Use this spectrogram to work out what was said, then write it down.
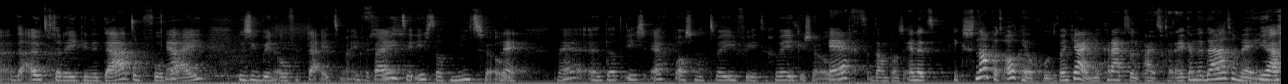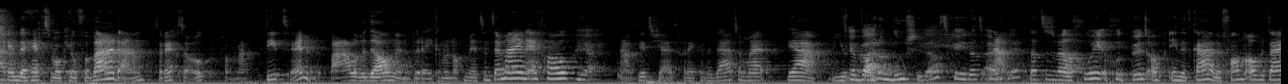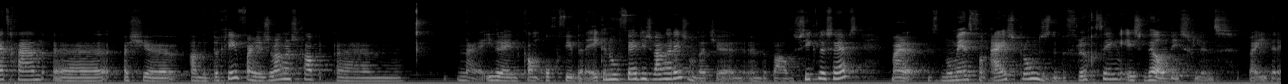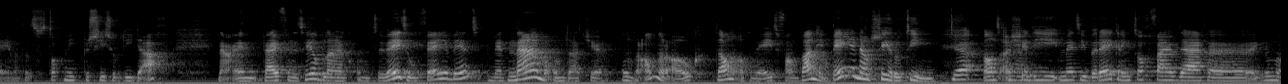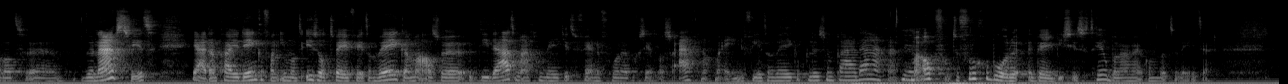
eh, de uitgerekende datum voorbij, dus ik ben over tijd. Maar in Precies. feite is dat niet zo. Nee, nee. Hè, eh, dat is echt pas na 42 weken zo. Echt dan pas. En het, ik snap het ook heel goed, want ja, je krijgt een uitgerekende datum mee. Ja. En daar hechten we ook heel veel waarde aan, terecht ook. Van nou, dit, hè, dat bepalen we dan en dat berekenen we nog met een termijn-echo. Ja. Nou, dit is je uitgerekende datum, maar ja... Je En kan- waarom doen ze dat? Kun je dat Nou, uitleggen? dat is wel een goeie, goed punt, ook in het kader van over tijd gaan. Eh, als je aan het begin van je zwangerschap, ehm, nou ja, iedereen kan ongeveer berekenen hoe ver die zwanger is, omdat je een, een bepaalde cyclus hebt. Maar het moment van ijsprong, dus de bevruchting, is wel wisselend bij iedereen, want dat is toch niet precies op die dag. Nou, en wij vinden het heel belangrijk om te weten hoe ver je bent. Met name omdat je onder andere ook dan ook weet van wanneer ben je nou serotien? ja. Want als Ja. je die, met die berekening toch vijf dagen, ik noem maar wat, eh, ernaast zit, ja, dan kan je denken van iemand is al 42 weken. Maar als we die datum eigenlijk een beetje te ver naar voren hebben gezet, was het eigenlijk nog maar 41 weken plus een paar dagen. Ja. Maar ook voor te vroeg geboren baby's is het heel belangrijk om dat te weten.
